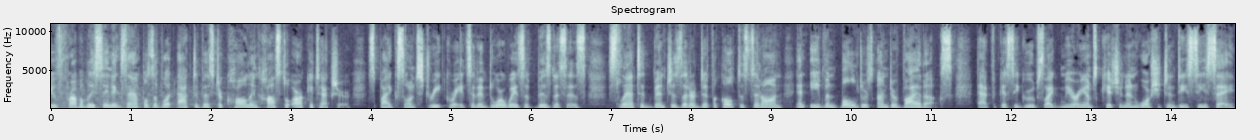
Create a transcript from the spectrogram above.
You've probably seen examples of what activists are calling hostile architecture spikes on street grates and in doorways of businesses, slanted benches that are difficult to sit on, and even boulders under viaducts. Advocacy groups like Miriam's Kitchen in Washington, D.C. say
